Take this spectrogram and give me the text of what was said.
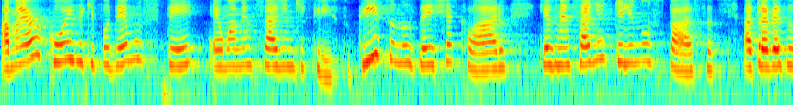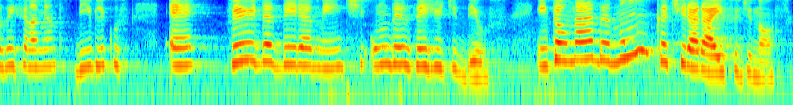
A maior coisa que podemos ter é uma mensagem de Cristo. Cristo nos deixa claro que as mensagens que ele nos passa através dos ensinamentos bíblicos é verdadeiramente um desejo de Deus. Então nada nunca tirará isso de nós.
